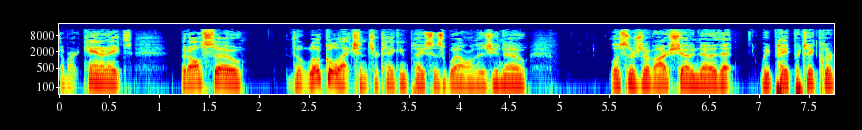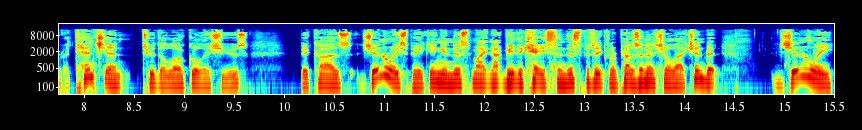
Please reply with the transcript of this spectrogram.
of our candidates, but also the local elections are taking place as well. And as you know, listeners of our show know that we pay particular attention to the local issues because, generally speaking, and this might not be the case in this particular presidential election, but generally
